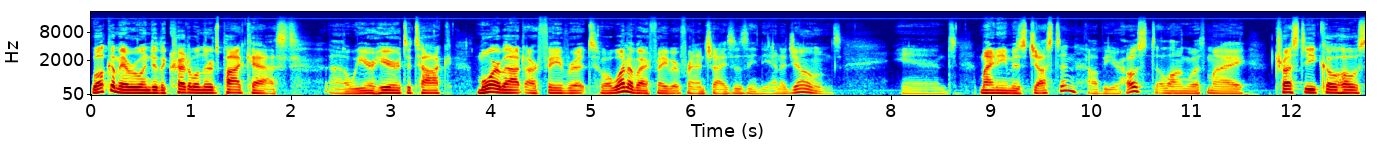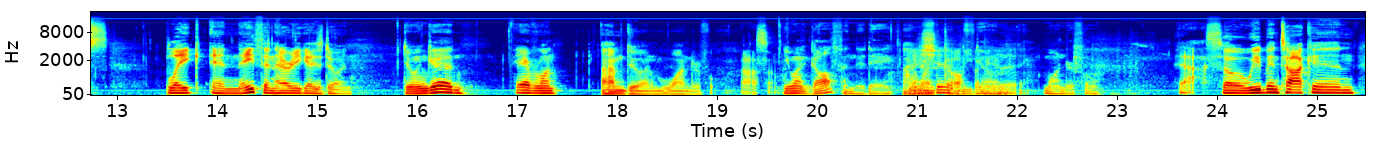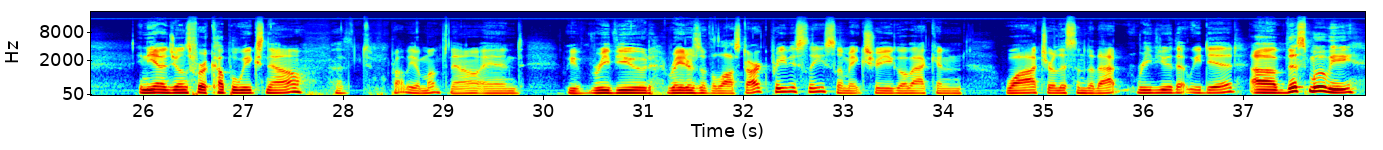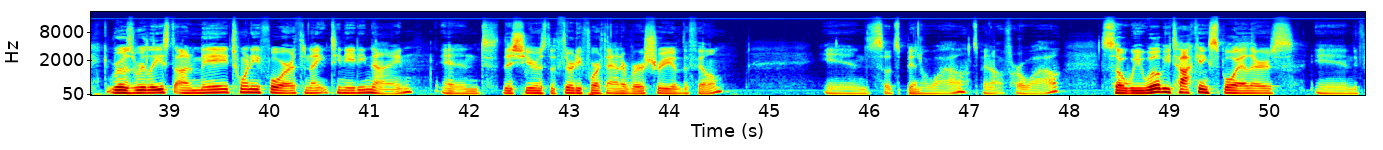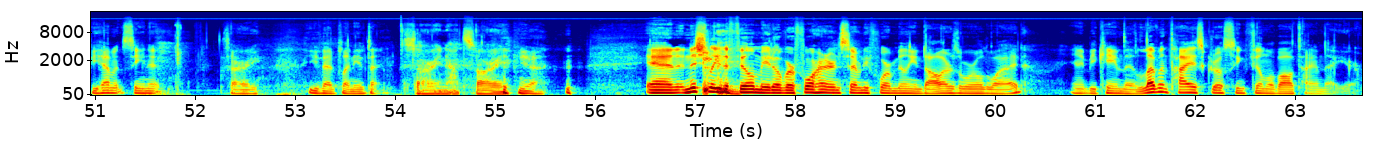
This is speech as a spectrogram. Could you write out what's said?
Welcome, everyone, to the Credible Nerds podcast. Uh, we are here to talk more about our favorite, well, one of our favorite franchises, Indiana Jones. And my name is Justin. I'll be your host, along with my trusty co hosts, Blake and Nathan. How are you guys doing? Doing good. Hey, everyone. I'm doing wonderful. Awesome. You went golfing today. I you went should golfing be doing today. wonderful. Yeah. So we've been talking Indiana Jones for a couple weeks now, probably a month now, and we've reviewed Raiders of the Lost Ark previously. So make sure you go back and watch or listen to that review that we did. Uh, this movie was released on May 24th, 1989, and this year is the 34th anniversary of the film. And so it's been a while. It's been out for a while. So we will be talking spoilers. And if you haven't seen it, sorry, you've had plenty of time. Sorry, not sorry. Yeah. And initially, the film made over $474 million worldwide, and it became the 11th highest grossing film of all time that year.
